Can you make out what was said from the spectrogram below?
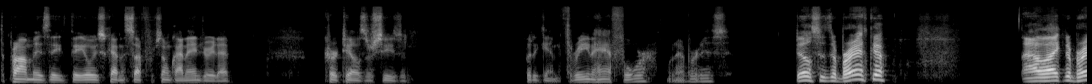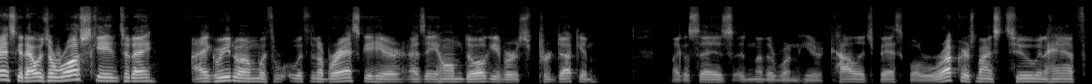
The problem is they, they always kind of suffer some kind of injury that curtails their season. But again, three and a half, four, whatever it is. Bill says Nebraska. I like Nebraska. That was a Ross game today. I agree with him with with Nebraska here as a home doggy versus Purdue. Michael says another one here. College basketball. Rutgers minus two and a half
